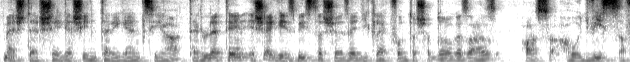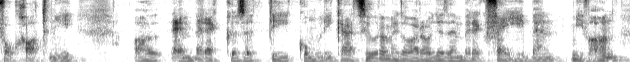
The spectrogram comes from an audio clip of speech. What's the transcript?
mesterséges intelligencia területén, és egész biztos, hogy az egyik legfontosabb dolog az, az, az hogy vissza fog hatni az emberek közötti kommunikációra, meg arra, hogy az emberek fejében mi van,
